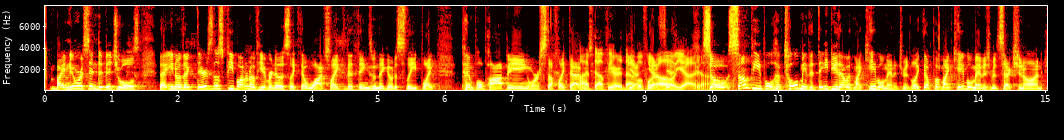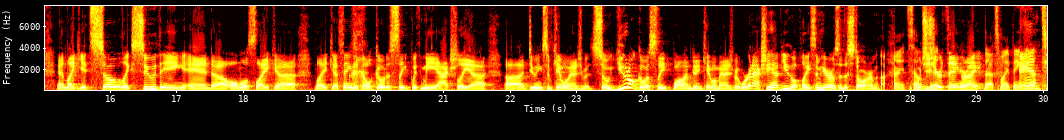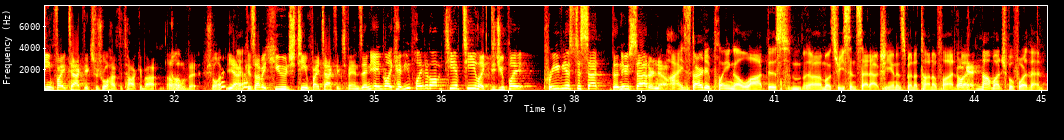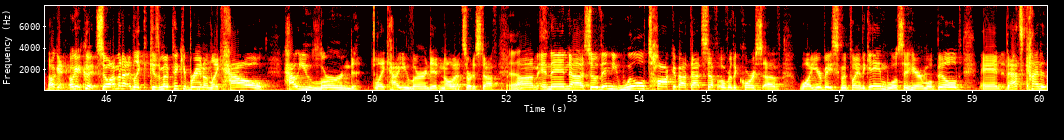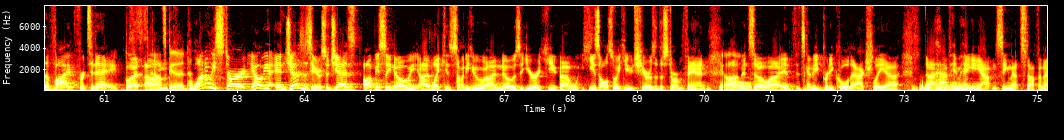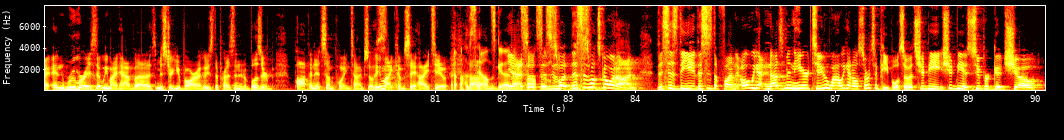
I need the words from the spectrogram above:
by numerous individuals that you know like there's those people i don't know if you ever noticed like they'll watch like the things when they go to sleep like pimple popping or stuff like that I've definitely heard that before. yes, oh, yeah, yeah. so some people have told me that they do that with my cable management like they'll put my cable management section on and like it's so like soothing and uh, almost like uh, like a thing that they'll go to sleep with me actually uh, uh, doing some cable management so you don't go to sleep while i'm doing cable management we're gonna actually have you go play some heroes of the storm right, sounds which is good. your thing right That's my thing, and yeah. Team fight tactics, which we'll have to talk about a little bit. sure, Yeah, yeah. because I'm a huge team fight tactics fan. And, and like, have you played a lot of TFT? Like, did you play it previous to set the new set or no? I started playing a lot this uh, most recent set, actually, and it's been a ton of fun, Okay. but not much before then. Okay, okay, good. So I'm gonna like because I'm gonna pick your brain on like how how you learned like how you learned it and all that sort of stuff. Yeah. Um, and then uh, so then we'll talk about that stuff over the course of while you're basically playing the game. We'll sit here and we'll build, and that's kind of the vibe for today. But um, Sounds good. Why don't we start? Oh yeah, and Jez is here. So Jez, obviously know uh, like somebody who uh, knows that you're a huge. Uh, he's also a huge Heroes of the Storm fan, um, and so uh, it, it's going to be pretty cool to actually uh, uh, have him hanging out and seeing that stuff. And, I, and rumor is that we might have uh, Mr. Ybarra, who's the president of Blizzard, pop in at some point in time. So he might come say hi too. Oh, um, sounds good. Yeah, That's so awesome. this is what this is what's going on. This is the this is the fun. Oh, we got Nuzman here too. Wow, we got all sorts of people. So it should be should be a super good show.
